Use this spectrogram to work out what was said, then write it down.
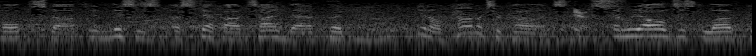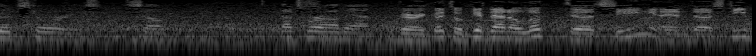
pulp stuff, and this is a step outside that, but, you know, comics are comics. Yes. And we all just love good stories. So that's where I'm at. Very good. So give that a look to see. And uh, Steve,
